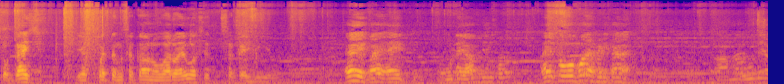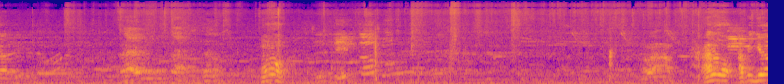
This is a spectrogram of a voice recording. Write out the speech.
તો ગાઈસ, એક પતંગ સકાવવાનો વારો આવ્યો છે, સકાઈ લઈએ એ ભાઈ ઉડે આપ એ તો ઊભો ઘડી કાને. ઉડે આપ. હું હાલો આપી જો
